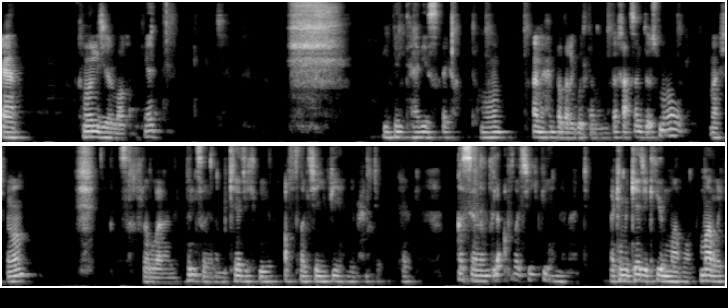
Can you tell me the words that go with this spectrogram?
يعني خلونا نجي للواقع أوكي البنت هذه صغيرة تمام؟ أنا أحب أضل أقول تمام خلاص أنتوا اسمعوا ماشي تمام؟ استغفر الله يعني بنت صغيرة مكياج كثير أفضل شيء فيه إنه محجب قسما بالله أفضل شيء فيه إنه محجب لكن مكياج كثير مرة مرة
